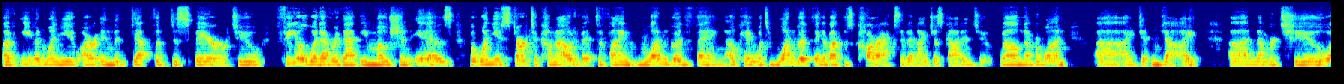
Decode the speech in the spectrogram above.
of even when you are in the depth of despair, to feel whatever that emotion is but when you start to come out of it to find one good thing okay what's one good thing about this car accident i just got into well number one uh, i didn't die uh, number two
